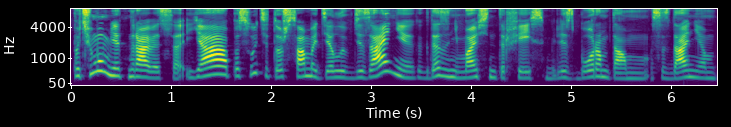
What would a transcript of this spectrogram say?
почему мне это нравится? Я, по сути, то же самое делаю в дизайне, когда занимаюсь интерфейсами или сбором, там, созданием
